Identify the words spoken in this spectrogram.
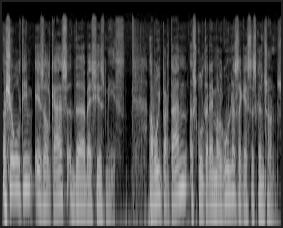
Això últim és el cas de Bessie Smith. Avui, per tant, escoltarem algunes d'aquestes cançons.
